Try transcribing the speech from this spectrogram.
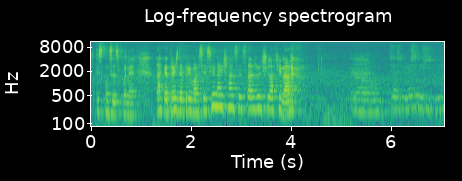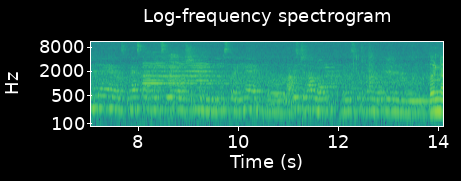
știți cum se spune, dacă treci de prima sesiune, ai șanse să ajungi și la final. Uh, Ceea ce privește În uh,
